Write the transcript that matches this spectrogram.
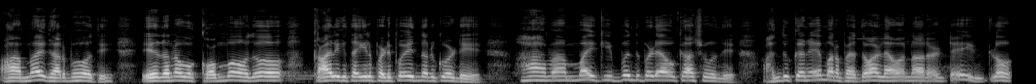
ఆ అమ్మాయి గర్భవతి. ఏదైనా ఒక కొమ్మదో కాలికి తగిలి పడిపోయింది అనుకోండి ఆ అమ్మాయికి ఇబ్బంది పడే అవకాశం ఉంది. అందుకనే మన పెద్దవాళ్ళు ఏమన్నారంటే ఇంట్లో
